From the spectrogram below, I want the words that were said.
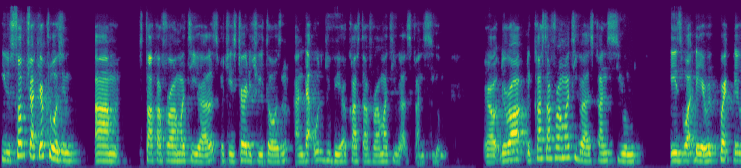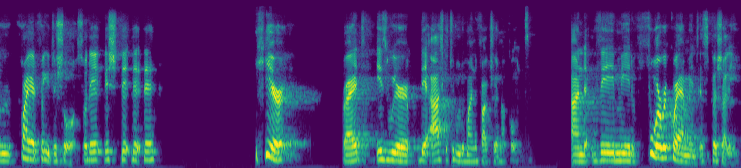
you subtract your closing um, stock of raw materials, which is 33,000, and that will give you your cost of raw materials consumed. You know, the, raw, the cost of raw materials consumed is what they, require they required for you to show. So they, they, they, they, they here, right, is where they ask you to do the manufacturing account. And they made four requirements, especially.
